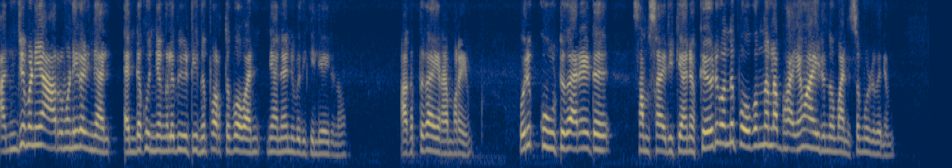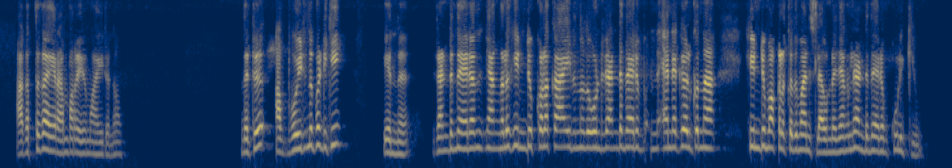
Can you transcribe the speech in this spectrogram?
അഞ്ചു മണി ആറു മണി കഴിഞ്ഞാൽ എന്റെ കുഞ്ഞുങ്ങൾ വീട്ടിൽ നിന്ന് പുറത്തു പോവാൻ ഞാൻ അനുവദിക്കില്ലായിരുന്നു. അകത്ത് കയറാൻ പറയും. ഒരു കൂട്ടുകാരായിട്ട് സംസാരിക്കാനൊക്കെ കേട് വന്ന് പോകും എന്നുള്ള ഭയമായിരുന്നു മനസ്സ് മുഴുവനും. അകത്ത് കയറാൻ പറയുമായിരുന്നു. എന്നിട്ട് പോയിരുന്ന് പഠിക്ക്. എന്ന് രണ്ടു നേരം ഞങ്ങൾ ഹിന്ദുക്കളൊക്കെ ആയിരുന്നത് കൊണ്ട് രണ്ടു നേരം എന്നെ കേൾക്കുന്ന ഹിന്ദു മക്കൾക്ക് ഇത് മനസ്സിലാവുന്നുണ്ട്. ഞങ്ങൾ രണ്ടു നേരം കുളിക്കും.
